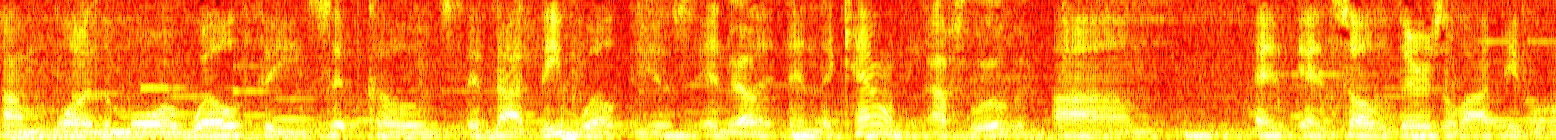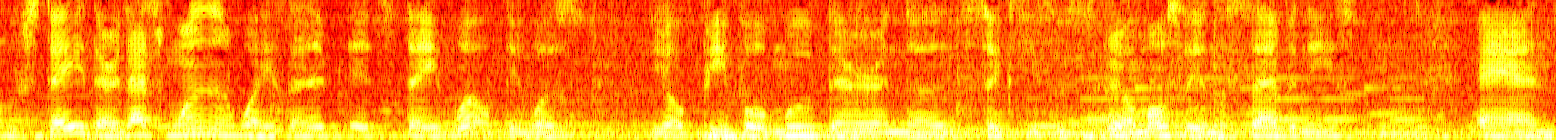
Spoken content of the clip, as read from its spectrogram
um, one of the more wealthy zip codes, if not the wealthiest in Yeah. the in the county. Absolutely. Um, and and so there's a lot of people who stayed there. That's one of the ways that it, it stayed wealthy was you know people moved there in the 60s, and, you know, mostly in the 70s, and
